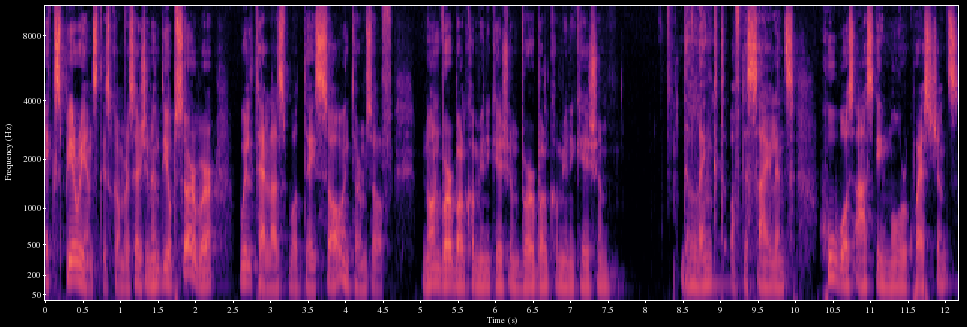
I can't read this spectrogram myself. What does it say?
experience this conversation. And the observer will tell us what they saw in terms of nonverbal communication, verbal communication, the length of the silence, who was asking more questions.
